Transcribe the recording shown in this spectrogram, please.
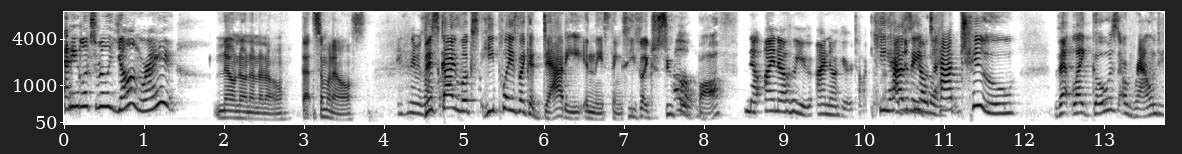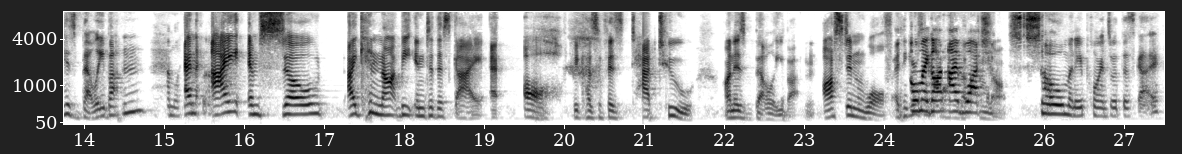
And he looks really young, right? No, no, no, no, no. That's someone else. His name is this guy looks he plays like a daddy in these things. He's like super oh, buff. No, I know who you I know who you're talking he about. has a tattoo that like goes around his belly button. and I am so I cannot be into this guy at all because of his tattoo on his belly button. Austin Wolf. I think. Oh my god, I've watched so many porns with this guy.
